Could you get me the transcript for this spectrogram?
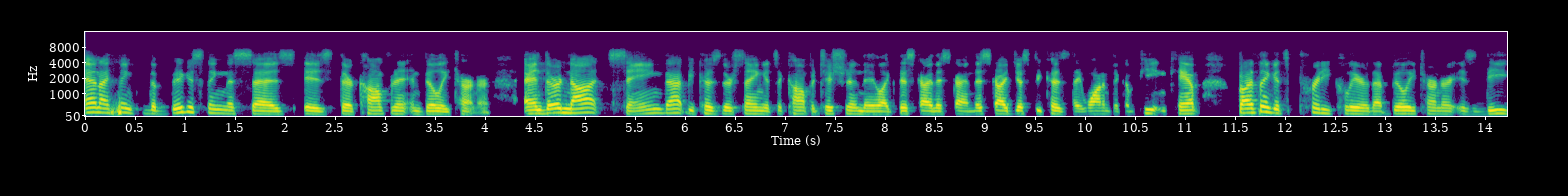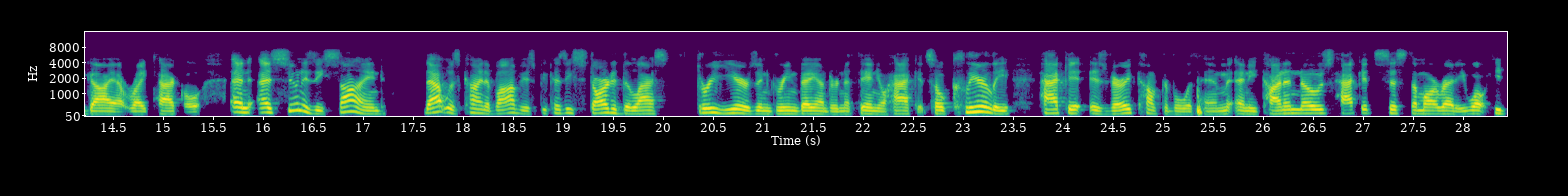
And I think the biggest thing this says is they're confident in Billy Turner. And they're not saying that because they're saying it's a competition and they like this guy, this guy, and this guy just because they want him to compete in camp. But I think it's pretty clear that Billy Turner is the guy at right tackle. And as soon as he signed, that was kind of obvious because he started the last three years in Green Bay under Nathaniel Hackett. So clearly, Hackett is very comfortable with him, and he kind of knows Hackett's system already. Well, he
